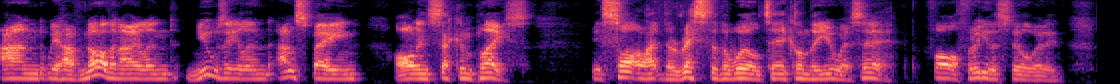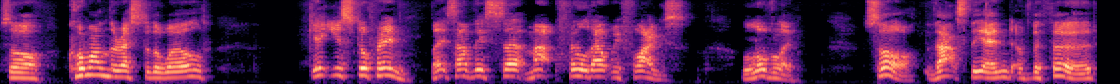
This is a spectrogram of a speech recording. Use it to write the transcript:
And we have Northern Ireland, New Zealand, and Spain all in second place. It's sort of like the rest of the world take on the USA. 4 3 they're still winning. So come on, the rest of the world. Get your stuff in. Let's have this uh, map filled out with flags. Lovely. So that's the end of the third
